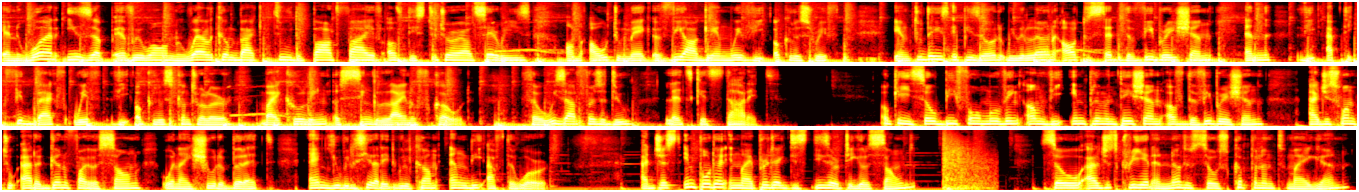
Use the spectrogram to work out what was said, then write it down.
And what is up everyone, welcome back to the part 5 of this tutorial series on how to make a VR game with the Oculus Rift. In today's episode we will learn how to set the vibration and the haptic feedback with the Oculus controller by calling a single line of code. So without further ado, let's get started. Okay, so before moving on the implementation of the vibration, I just want to add a gunfire sound when I shoot a bullet and you will see that it will come only afterward. I just imported in my project this Desert Eagle sound. So I'll just create another source component to my gun.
